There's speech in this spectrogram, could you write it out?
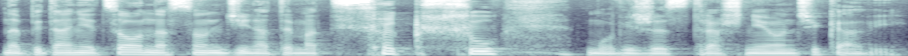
Na pytanie, co ona sądzi na temat seksu, mówi, że strasznie ją ciekawi.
